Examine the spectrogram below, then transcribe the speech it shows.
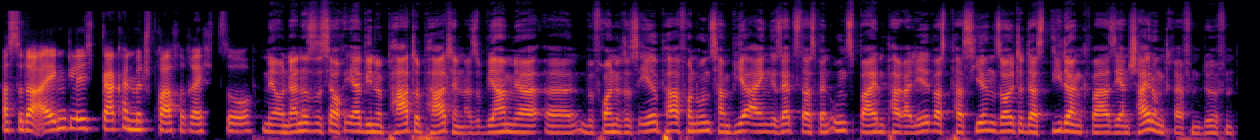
hast du da eigentlich gar kein Mitspracherecht. So. Ja, und dann ist es ja auch eher wie eine Pate-Patin. Also wir haben ja äh, ein befreundetes Ehepaar von uns, haben wir eingesetzt, dass wenn uns beiden parallel was passieren sollte, dass die dann quasi Entscheidungen treffen dürfen.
